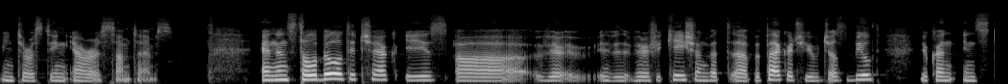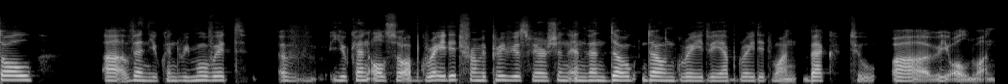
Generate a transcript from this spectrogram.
interesting errors sometimes. An installability check is uh, ver verification that uh, the package you've just built, you can install, uh, then you can remove it. you can also upgrade it from the previous version and then do downgrade the upgraded one back to uh, the old one.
